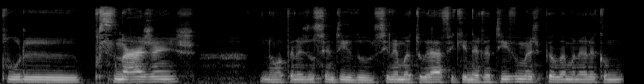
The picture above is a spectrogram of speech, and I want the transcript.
por eh, personagens não apenas no sentido cinematográfico e narrativo mas pela maneira como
